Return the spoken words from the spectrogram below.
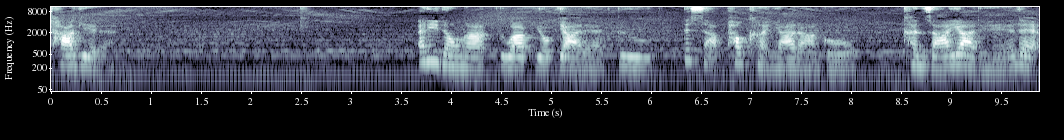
ထားခဲ့တယ်အဲ့ဒီတုန်းကသူကပြောပြတယ်သူတစ္ဆာဖောက်ခံရတာကိုခံစားရတယ်တဲ့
